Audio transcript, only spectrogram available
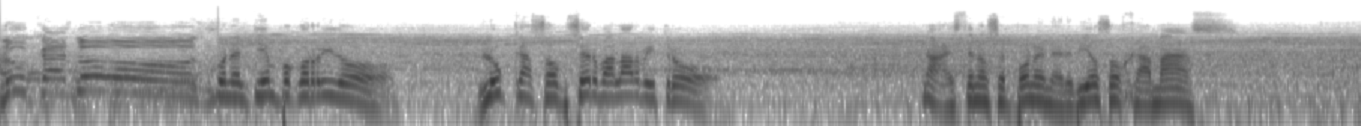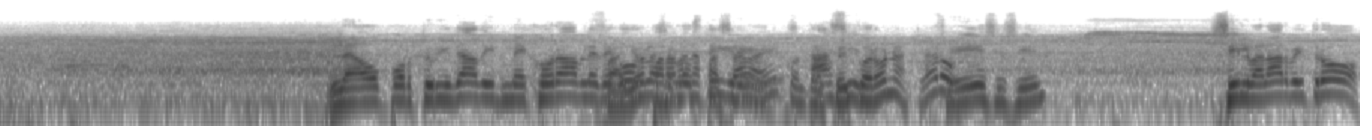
Lucas Lobos. Con el tiempo corrido. Lucas observa al árbitro. No, este no se pone nervioso jamás. La oportunidad inmejorable de Falló gol la para los Tigres. pasada, ¿eh? Contra Chuy sí. Corona, claro. Sí, sí, sí. Silva el árbitro.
